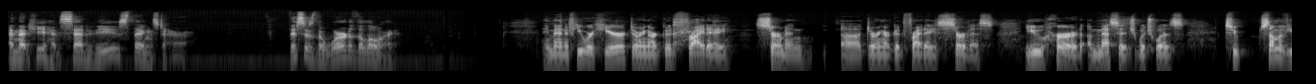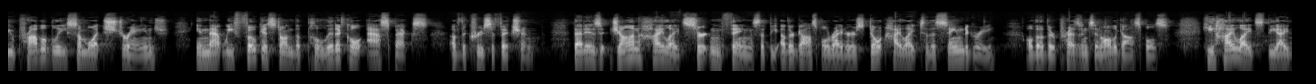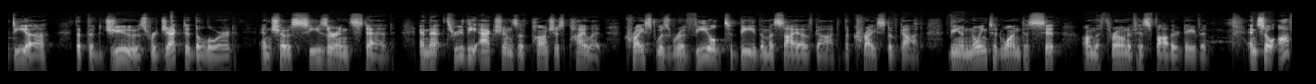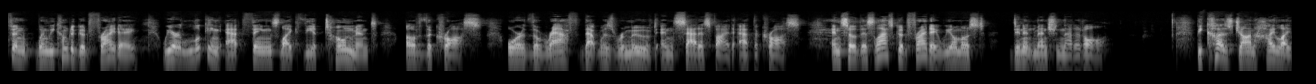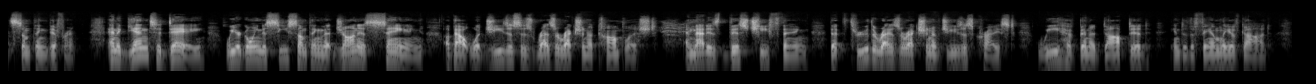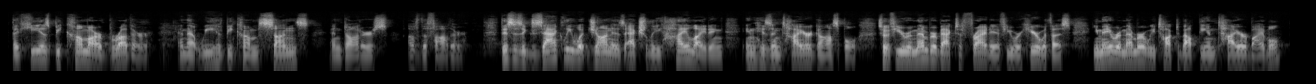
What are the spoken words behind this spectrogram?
And that he had said these things to her. This is the word of the Lord. Amen. If you were here during our Good Friday sermon, uh, during our Good Friday service, you heard a message which was to some of you probably somewhat strange in that we focused on the political aspects of the crucifixion. That is, John highlights certain things that the other gospel writers don't highlight to the same degree, although they're present in all the gospels. He highlights the idea that the Jews rejected the Lord and chose Caesar instead, and that through the actions of Pontius Pilate, Christ was revealed to be the Messiah of God, the Christ of God, the anointed one to sit on the throne of his father David. And so often when we come to Good Friday, we are looking at things like the atonement of the cross or the wrath that was removed and satisfied at the cross. And so this last Good Friday, we almost didn't mention that at all because John highlights something different. And again today, we are going to see something that John is saying about what Jesus' resurrection accomplished. And that is this chief thing that through the resurrection of Jesus Christ, we have been adopted into the family of God, that he has become our brother, and that we have become sons and daughters of the Father. This is exactly what John is actually highlighting in his entire gospel. So if you remember back to Friday, if you were here with us, you may remember we talked about the entire Bible.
